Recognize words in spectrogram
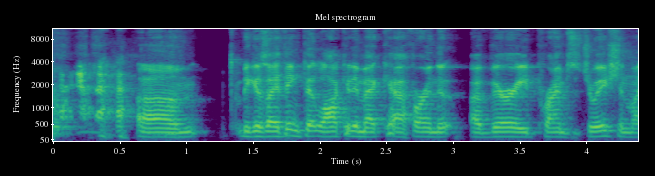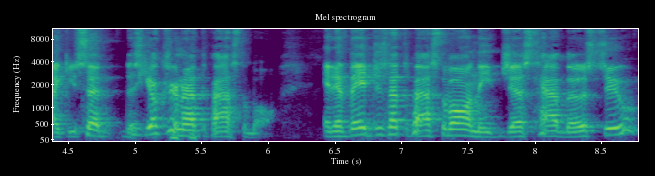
um, because I think that Lockett and Metcalf are in the, a very prime situation. Like you said, the Seahawks are going to have to pass the ball. And if they just have to pass the ball and they just have those two,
